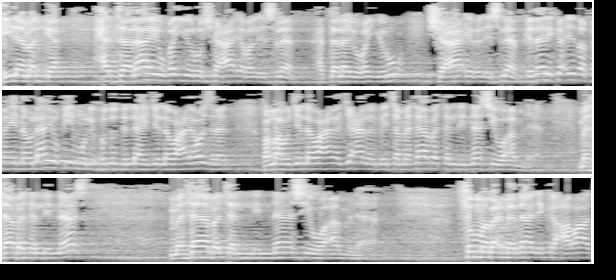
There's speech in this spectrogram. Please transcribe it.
إلى مكة حتى لا يغيروا شعائر الإسلام حتى لا يغيروا شعائر الإسلام. كذلك أيضا فإنه لا يقيم لحدود الله جل وعلا وزنا. فالله جل وعلا جعل البيت مثابة للناس وأمنا. مثابة للناس مثابة للناس وأمنا. ثم بعد ذلك أراد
